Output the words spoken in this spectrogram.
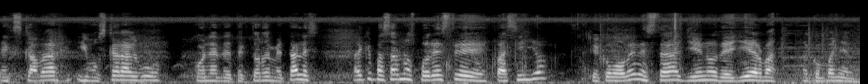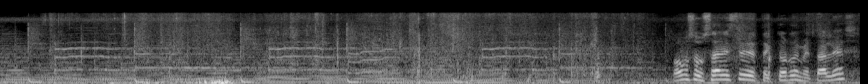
excavar y buscar algo con el detector de metales. Hay que pasarnos por este pasillo que como ven está lleno de hierba. Acompáñenme. Vamos a usar este detector de metales,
